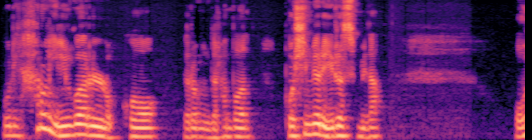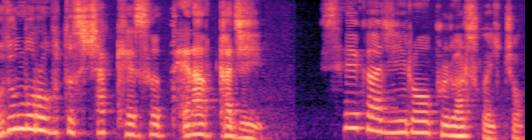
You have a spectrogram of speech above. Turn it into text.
우리 하루 일과를 놓고 여러분들 한번 보시면 이렇습니다. 어둠으로부터 시작해서 대낮까지 세 가지로 분류할 수가 있죠.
